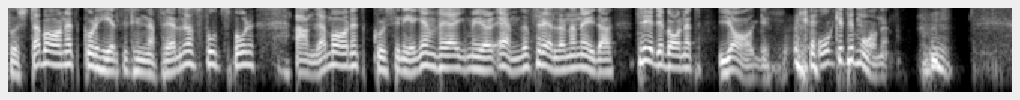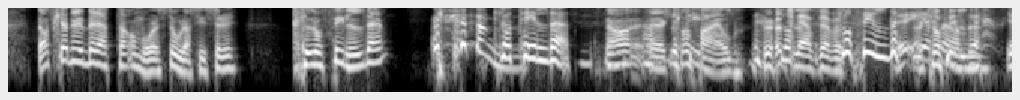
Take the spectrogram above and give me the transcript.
Första barnet går helt i sina föräldrars fotspår. Andra barnet går sin egen väg men gör ändå föräldrarna nöjda. Tredje barnet, jag, åker till månen. Jag ska nu berätta om vår stora syster Clotilde. Clotilde. Ja, eh, Clotilde. läser jag för. Clotilde. Det är ett Clotilde. jag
